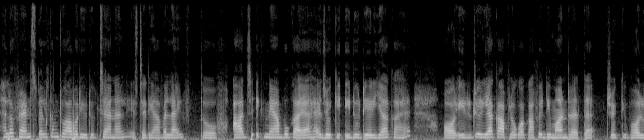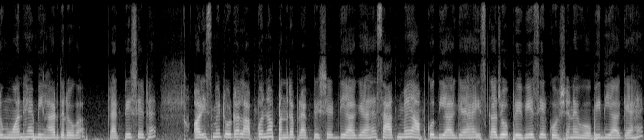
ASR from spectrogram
Hello friends welcome to our YouTube channel study hour life तो आज एक नया बुक आया है जो कि इडूटेरिया का है और इडूटेरिया का आप लोगों का काफ़ी डिमांड रहता है, जो कि वॉल्यूम वन है, बिहार दरोगा प्रैक्टिस सेट है। और इसमें टोटल आपको ना पंद्रह प्रैक्टिस सेट दिया गया है, साथ में आपको दिया गया है इसका जो प्रीवियस ईयर क्वेश्चन है, वो भी दिया गया है।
